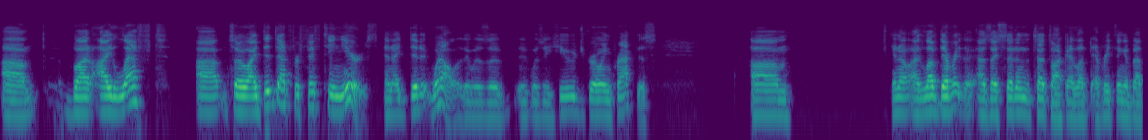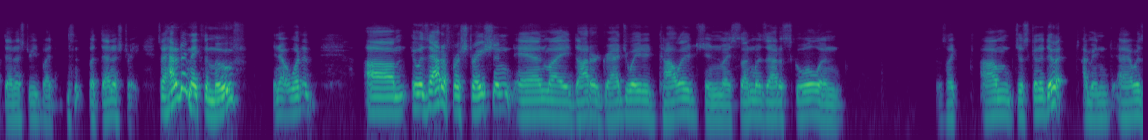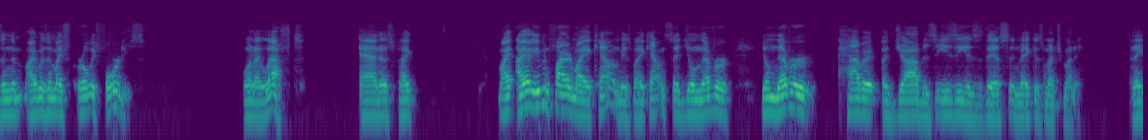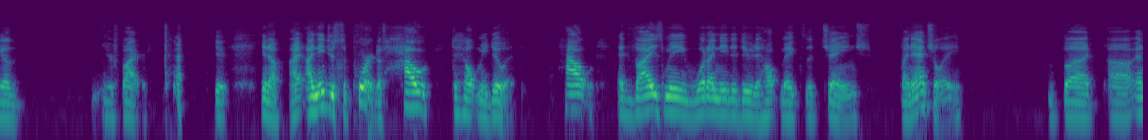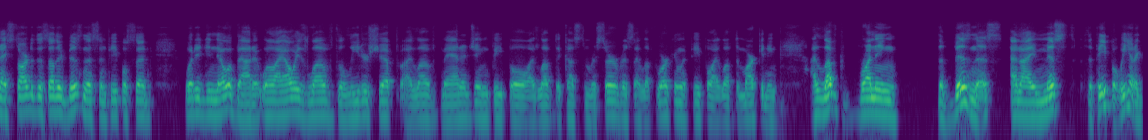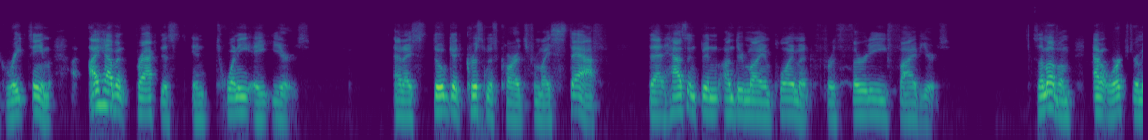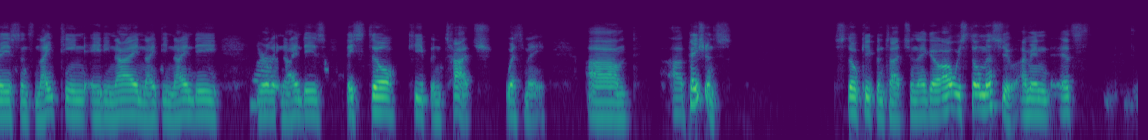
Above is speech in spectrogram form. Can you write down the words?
Um, but I left uh, so I did that for 15 years, and I did it well. It was a it was a huge growing practice. Um, you know, I loved everything. As I said in the TED Talk, I loved everything about dentistry, but but dentistry. So how did I make the move? You know, what did um, it was out of frustration, and my daughter graduated college, and my son was out of school, and it was like, I'm just going to do it. I mean, I was in the I was in my early 40s when I left. And it was like my I even fired my accountant because my accountant said you'll never you'll never have a, a job as easy as this and make as much money. And I go, You're fired. you, you know, I, I need your support of how to help me do it. How advise me what I need to do to help make the change financially. But uh, and I started this other business, and people said, what did you know about it? Well, I always loved the leadership. I loved managing people. I loved the customer service. I loved working with people. I loved the marketing. I loved running the business and I missed the people. We had a great team. I haven't practiced in 28 years. And I still get Christmas cards from my staff that hasn't been under my employment for 35 years. Some of hmm. them haven't worked for me since 1989, 1990 wow. the early 90s they still keep in touch with me um, uh, patients still keep in touch and they go oh we still miss you i mean it's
